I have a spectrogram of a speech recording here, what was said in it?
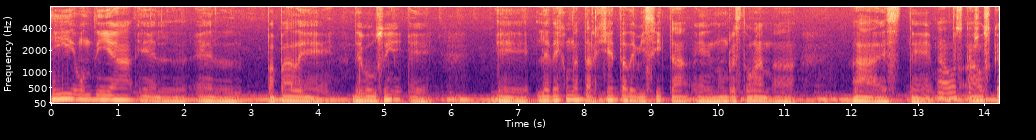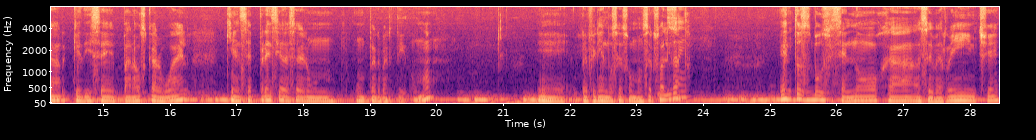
Y un día el, el papá de, de Bowsy eh, eh, le deja una tarjeta de visita en un restaurante a, a este A Oscar. a Oscar que dice para Oscar Wilde quien se precia de ser un, un pervertido, ¿no? Eh, refiriéndose a su homosexualidad. Sí. Entonces Bowsy se enoja, hace berrinche,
